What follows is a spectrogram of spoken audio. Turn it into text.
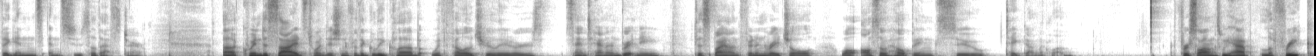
Figgins and Sue Sylvester. Uh, Quinn decides to audition for the Glee Club with fellow cheerleaders Santana and Brittany to spy on Finn and Rachel while also helping Sue take down the club. For songs, we have La Freak,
